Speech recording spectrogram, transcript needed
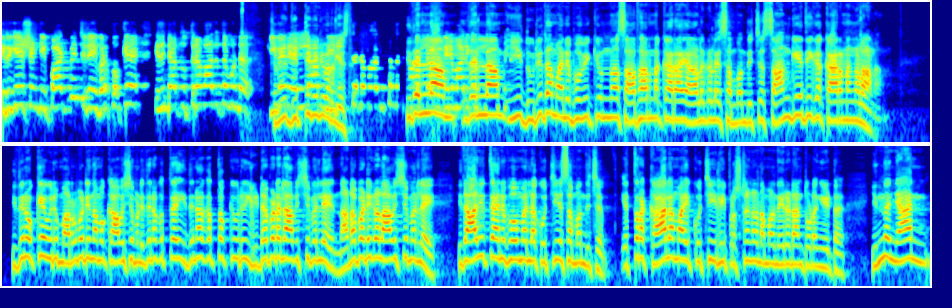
ഇറിഗേഷൻ ഡിപ്പാർട്ട്മെന്റിന് ഇവർക്കൊക്കെ ഇതിന്റെ അകത്ത് ഉത്തരവാദിത്തമുണ്ട് ഇതെല്ലാം ഇതെല്ലാം ഈ ദുരിതം അനുഭവിക്കുന്ന സാധാരണക്കാരായ ആളുകളെ സംബന്ധിച്ച് സാങ്കേതിക കാരണങ്ങളാണ്. ഇതിനൊക്കെ ഒരു മറുപടി നമുക്ക് ആവശ്യമുണ്ട് ഇതിനകത്തെ ഇതിനകത്തൊക്കെ ഒരു ഇടപെടൽ ആവശ്യമല്ലേ? നടപടികൾ ആവശ്യമല്ലേ? ഇത് ആദ്യത്തെ അനുഭവമല്ല കൊച്ചിയെ സംബന്ധിച്ച്. എത്ര കാലമായി കൊച്ചിയിൽ ഈ പ്രശ്നങ്ങൾ നമ്മൾ നേരിടാൻ തുടങ്ങിയിട്ട്. ഇന്ന് ഞാൻ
